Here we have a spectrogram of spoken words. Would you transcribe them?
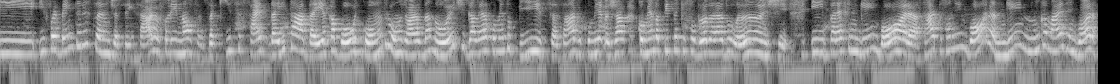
e, e foi bem interessante, assim, sabe? Eu falei, nossa, isso aqui você sai, daí tá, daí acabou o encontro, 11 horas da noite, galera comendo pizza, sabe? Comia, já comendo a pizza que sobrou da hora do lanche, e parece que ninguém ia embora, sabe? O pessoal não ia embora, ninguém nunca mais ia embora.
